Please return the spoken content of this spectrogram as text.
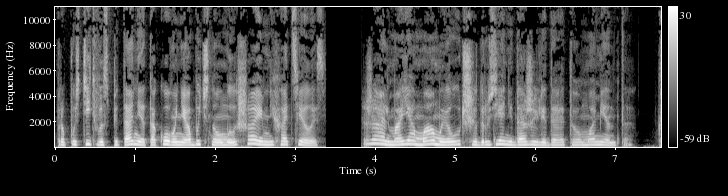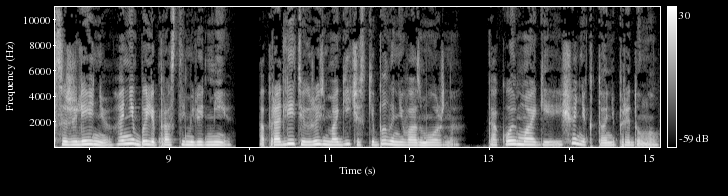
Пропустить воспитание такого необычного малыша им не хотелось. Жаль, моя мама и лучшие друзья не дожили до этого момента. К сожалению, они были простыми людьми, а продлить их жизнь магически было невозможно. Такой магии еще никто не придумал.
